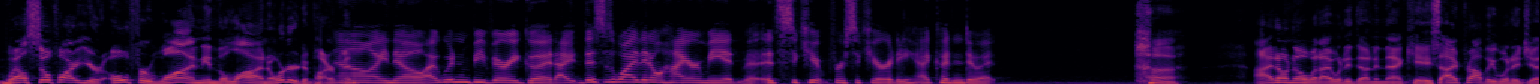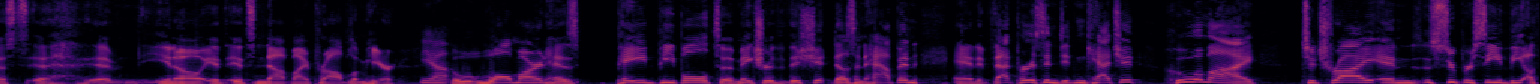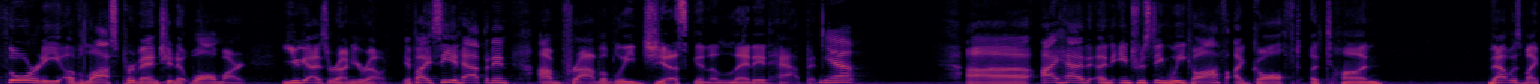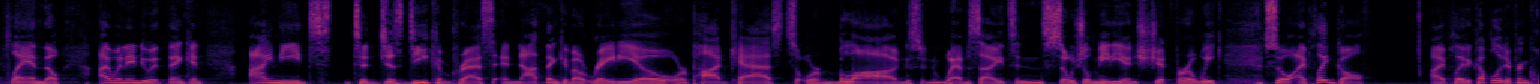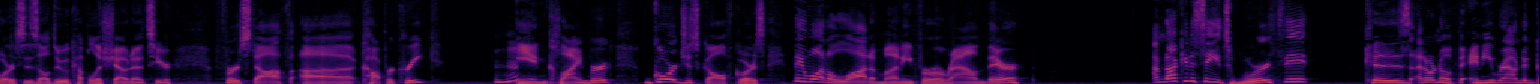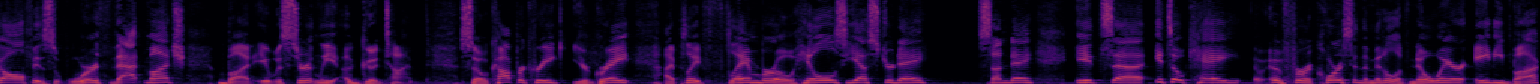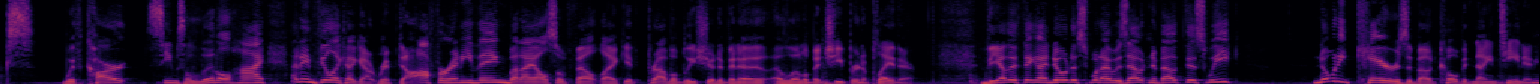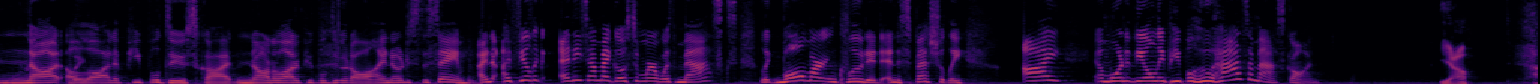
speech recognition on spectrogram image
Well, so far you're 0 for 1 in the law and order department. No, I know. I wouldn't be very good. I, this is why they don't hire me. It, it's secure for security. I couldn't do it. I don't know what I would have done in that case. I probably would have just, uh, uh, you know, it, it's not my problem here. Yeah. Walmart has paid people to make sure that this shit doesn't happen. And if that person didn't catch it, who am I to try and supersede the authority of loss prevention at Walmart? You guys are on your own. If I see it happening, I'm probably just going to let it happen. Yeah. Uh, I had an interesting week off. I golfed a ton. That was my plan, though. I went into it thinking I need to just decompress and not think about radio or podcasts or blogs and websites and social media and shit for a week. So I played golf. I played a couple of different courses. I'll do a couple of shout outs here. First off, uh, Copper Creek in Kleinburg. Gorgeous golf course. They want a lot of money for a round there. I'm not going to say it's worth it because I don't know if any round of golf is worth that much, but it was certainly a good time. So, Copper Creek, you're great. I played Flamborough Hills yesterday. Sunday, it's uh, it's okay for a course in the middle of nowhere. Eighty bucks with cart seems a little high. I didn't feel like I got ripped off or anything, but I also felt like it probably should have been a, a little bit cheaper to play there. The other thing I noticed when I was out and about this week nobody cares about COVID 19 anymore. Not a like, lot of people do, Scott. Not a lot of people do at all. I notice the same. I, I feel like anytime I go somewhere with masks, like Walmart included, and especially, I am one of the only people who has a mask on. Yeah.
